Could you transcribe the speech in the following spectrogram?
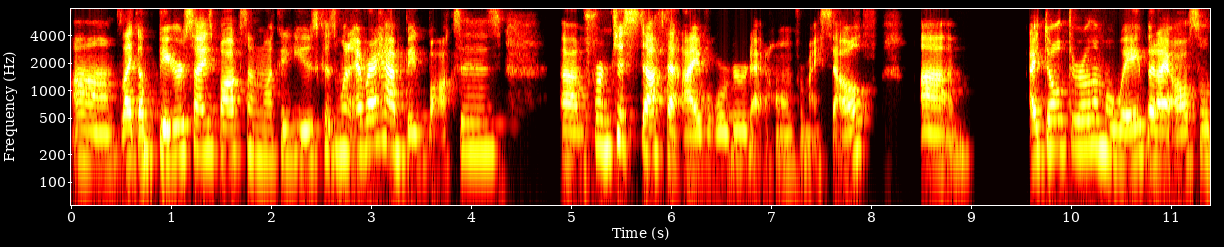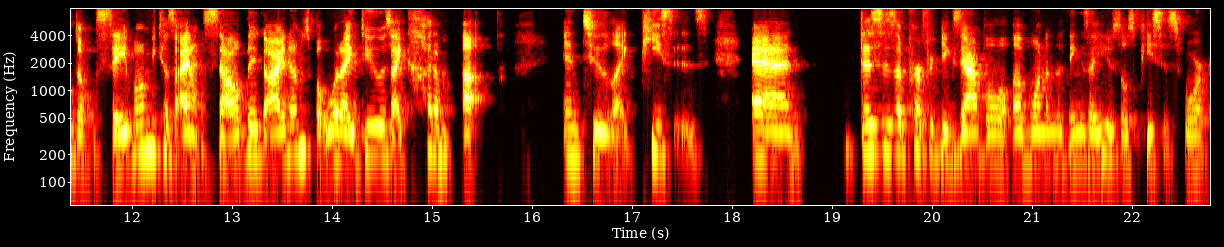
um, like a bigger size box. I'm not to use because whenever I have big boxes um, from just stuff that I've ordered at home for myself, um, I don't throw them away, but I also don't save them because I don't sell big items. But what I do is I cut them up into like pieces. And this is a perfect example of one of the things I use those pieces for.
